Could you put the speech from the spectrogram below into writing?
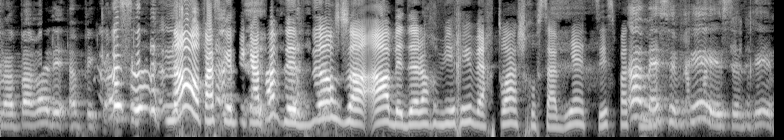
ma parole est impeccable? non, parce que tu es capable de dire, genre, ah, mais de leur virer vers toi, je trouve ça bien, tu sais. Ah, mais c'est vrai, c'est vrai.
